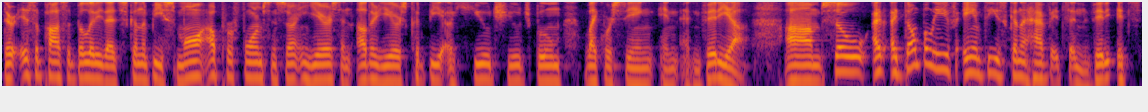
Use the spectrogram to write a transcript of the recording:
There is a possibility that it's going to be small outperforms in certain years, and other years could be a huge, huge boom like we're seeing in Nvidia. Um, so I, I, don't believe AMD is going to have its Nvidia its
